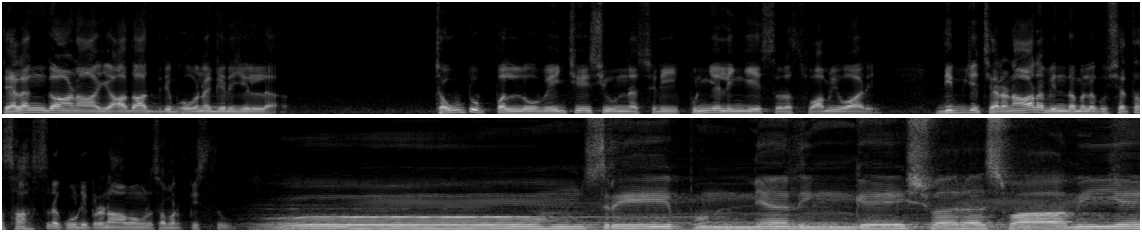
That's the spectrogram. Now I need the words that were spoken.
తెలంగాణ యాదాద్రి భువనగిరి జిల్లా చౌటుప్పల్లో వేంచేసి ఉన్న శ్రీ పుణ్యలింగేశ్వర స్వామివారి దివ్య చరణార విందములకు శతసహస్ర కోటి ప్రణామములు సమర్పిస్తూ. श्रीपुण्यलिङ्गेश्वरस्वामिये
